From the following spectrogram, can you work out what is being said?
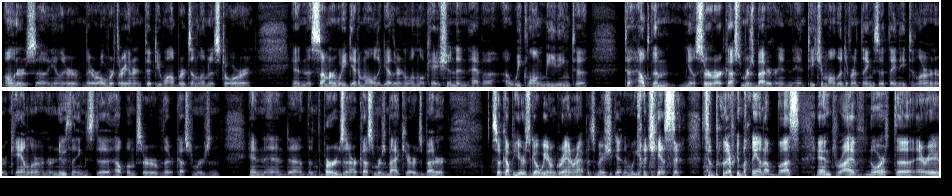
owners. Uh, you know, there there are over 350 Wild Birds Unlimited store. In the summer, we get them all together in one location and have a, a week long meeting to to help them, you know, serve our customers better and, and teach them all the different things that they need to learn or can learn or new things to help them serve their customers and and and uh, the, the birds in our customers' backyards better. So a couple years ago, we were in Grand Rapids, Michigan, and we got a chance to, to put everybody on a bus and drive north to area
